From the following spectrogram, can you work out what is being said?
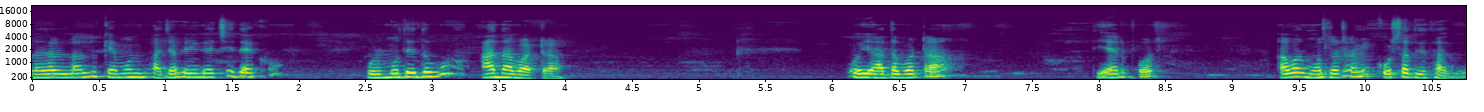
লাল লাল কেমন ভাজা হয়ে গেছে দেখো। ওর মধ্যে দেবো আদা বাটা। ওই আদা বাটা দেওয়ার পর আবার মশলাটা আমি কষাতে থাকব।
